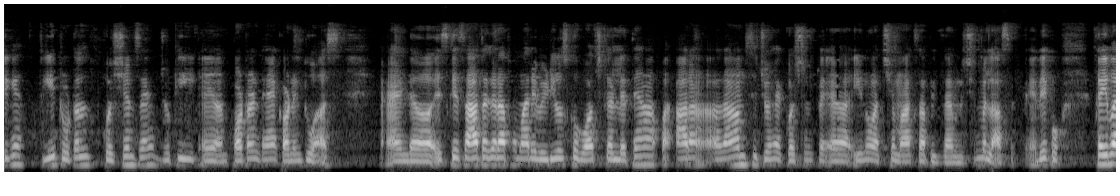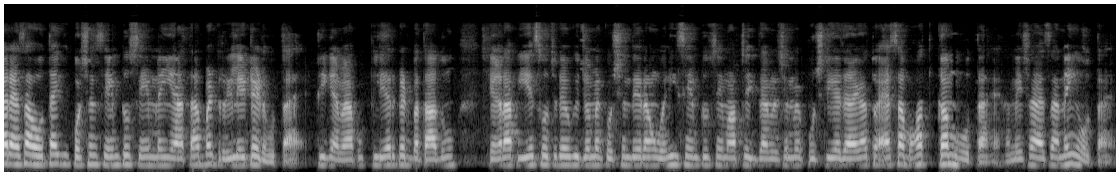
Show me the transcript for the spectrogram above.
ठीक है? तो ये टोटल क्वेश्चंस हैं जो कि इंपॉर्टेंट हैं अकॉर्डिंग टू अस एंड इसके साथ अगर आप हमारे वीडियोस को वॉच कर लेते हैं, आप आराम से जो है क्वेश्चन यू नो अच्छे मार्क्स आप एग्जामिनेशन में ला सकते हैं। देखो, कई बार ऐसा होता है कि क्वेश्चन सेम टू सेम नहीं आता बट रिलेटेड होता है। ठीक है, मैं आपको क्लियर कट बता दूँ कि अगर आप ये सोच रहे हो कि जो मैं क्वेश्चन दे रहा हूँ, वही सेम टू सेम आपसे एग्जामिनेशन में पूछ लिया जाएगा तो ऐसा बहुत कम होता है। हमेशा ऐसा नहीं होता है।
